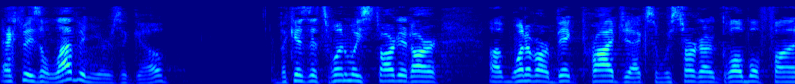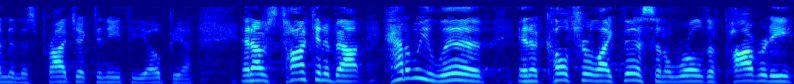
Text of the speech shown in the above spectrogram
actually it's 11 years ago, because it's when we started our uh, one of our big projects, and we started our global fund and this project in Ethiopia. And I was talking about how do we live in a culture like this, in a world of poverty,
